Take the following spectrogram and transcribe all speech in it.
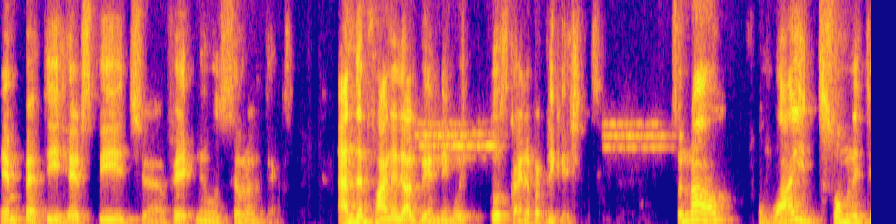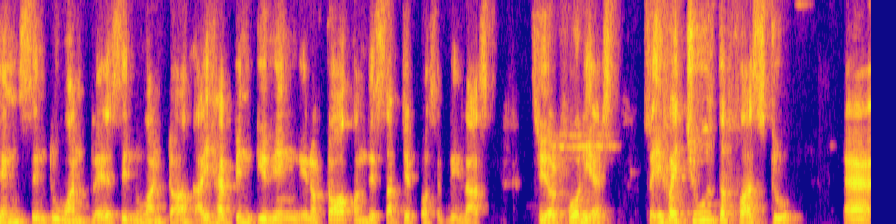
empathy, hate speech, uh, fake news, several things. And then finally, I'll be ending with those kind of applications. So now why so many things into one place in one talk i have been giving you know talk on this subject possibly last three or four years so if i choose the first two uh,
